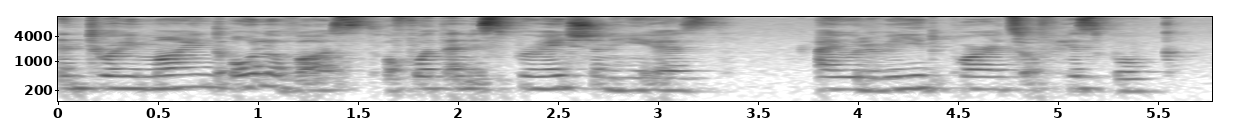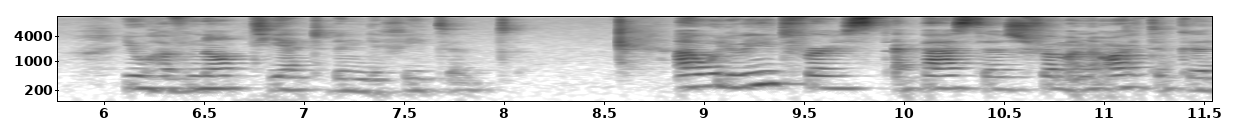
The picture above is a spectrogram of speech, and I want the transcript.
and to remind all of us of what an inspiration he is, I will read parts of his book, You Have Not Yet Been Defeated. I will read first a passage from an article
